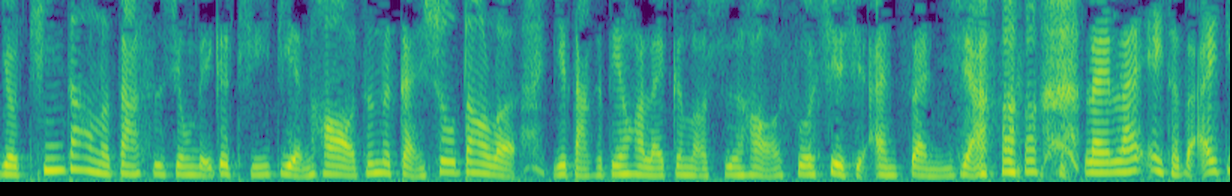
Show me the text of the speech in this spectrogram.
有听到了大师兄的一个提点哈，真的感受到了，也打个电话来跟老师哈说谢谢，按赞一下。来来艾特的 ID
